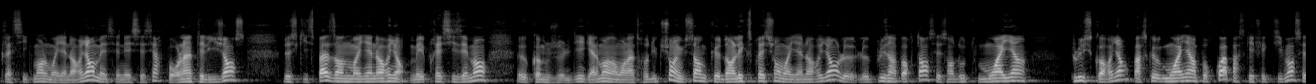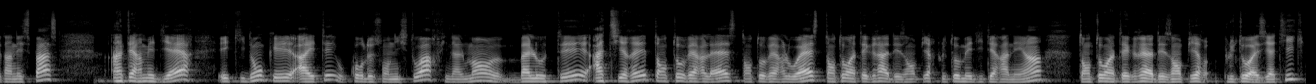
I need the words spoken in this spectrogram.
classiquement le Moyen-Orient, mais c'est nécessaire pour l'intelligence de ce qui se passe dans le Moyen-Orient. Mais précisément, euh, comme je le dis également dans mon introduction, il me semble que dans l'expression Moyen-Orient, le, plus important, c'est sans doute moyen plus qu'Orient, parce que moyen, pourquoi? Parce qu'effectivement, c'est un espace intermédiaire et qui donc a été, au cours de son histoire, finalement euh, ballotté, attiré tantôt vers l'Est, tantôt vers l'Ouest, tantôt intégré à des empires plutôt méditerranéens, tantôt intégré à des empires plutôt asiatiques,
